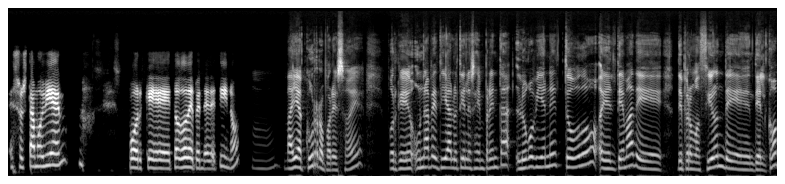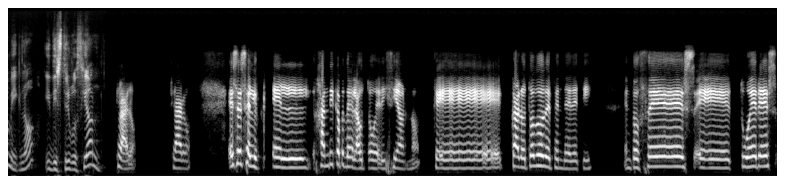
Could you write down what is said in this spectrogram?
Eso está muy bien porque todo depende de ti, ¿no? Mm, vaya curro por eso, ¿eh? Porque una vez ya lo tienes a imprenta, luego viene todo el tema de, promoción del cómic, ¿no? Y distribución. Claro, claro. Ese es el, el hándicap de la autoedición, ¿no? Que, claro, todo depende de ti. Entonces, eh, tú eres,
